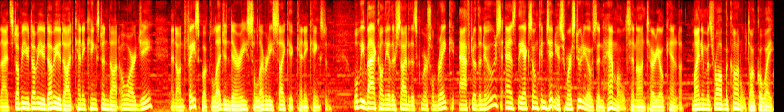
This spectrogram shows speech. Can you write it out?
That's www.kennykingston.org. And on Facebook, legendary celebrity psychic Kenny Kingston. We'll be back on the other side of this commercial break after the news as the Zone continues from our studios in Hamilton, Ontario, Canada. My name is Rob McConnell. Don't go away.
